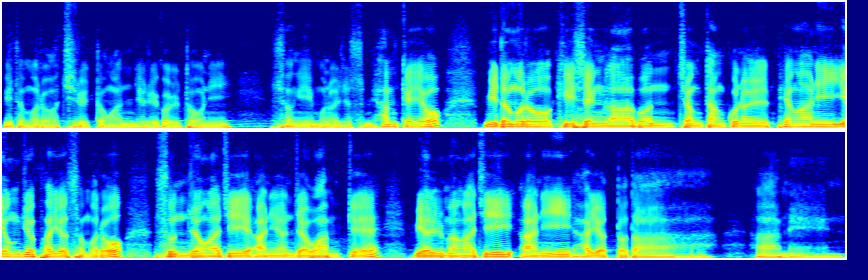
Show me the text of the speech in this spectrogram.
믿음으로 7일 동안 예리골 도니 성이 무너졌습니다. 함께요. 믿음으로 기생 라합은 정탐꾼을 평안히 영접하였으므로 순종하지 아니한 자와 함께 멸망하지 아니하였도다. 아멘.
